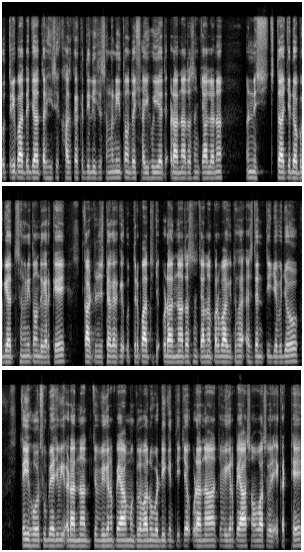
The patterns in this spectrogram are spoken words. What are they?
ਉੱਤਰੀ ਭਾਰਤ ਦੇ ਜ਼ਿਆਦਾਤਰ ਹਿੱਸੇ, ਖਾਸ ਕਰਕੇ ਦਿੱਲੀ 'ਚ ਸੰਘਣੀ ਧੁੰਦ ਛਾਈ ਹੋਈ ਹੈ ਤੇ ਉਡਾਨਾਂ ਦਾ ਸੰਚਾਲਨ ਅਨਿਸ਼ਚਿਤਤਾ 'ਚ ਡੁੱਬ ਗਿਆ ਤੇ ਸੰਘਣੀ ਧੁੰਦ ਕਰਕੇ ਘੱਟ ਰਜਿਸਟਰ ਕਰਕੇ ਉੱਤਰ ਭਾਰਤ 'ਚ ਉਡਾਨਾਂ ਦਾ ਸੰਚਾਲਨ ਪ੍ਰਭਾਵਿਤ ਹੋਇਆ। ਇਸ ਦੇ ਨਤੀਜੇ ਵਜੋਂ ਕਈ ਹੋਰ ਸੂਬਿਆਂ 'ਚ ਵੀ ਉਡਾਨਾਂ 'ਚ ਵਿਘਨ ਪਿਆ, ਮੰਗਲਵਾਰ ਨੂੰ ਵੱਡੀ ਗਿਣਤੀ 'ਚ ਉਡਾਨਾਂ 'ਚ ਵਿਘਨ ਪਿਆ, ਸੋਮਵਾਰ ਸਵੇਰੇ ਇਕੱਠੇ,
